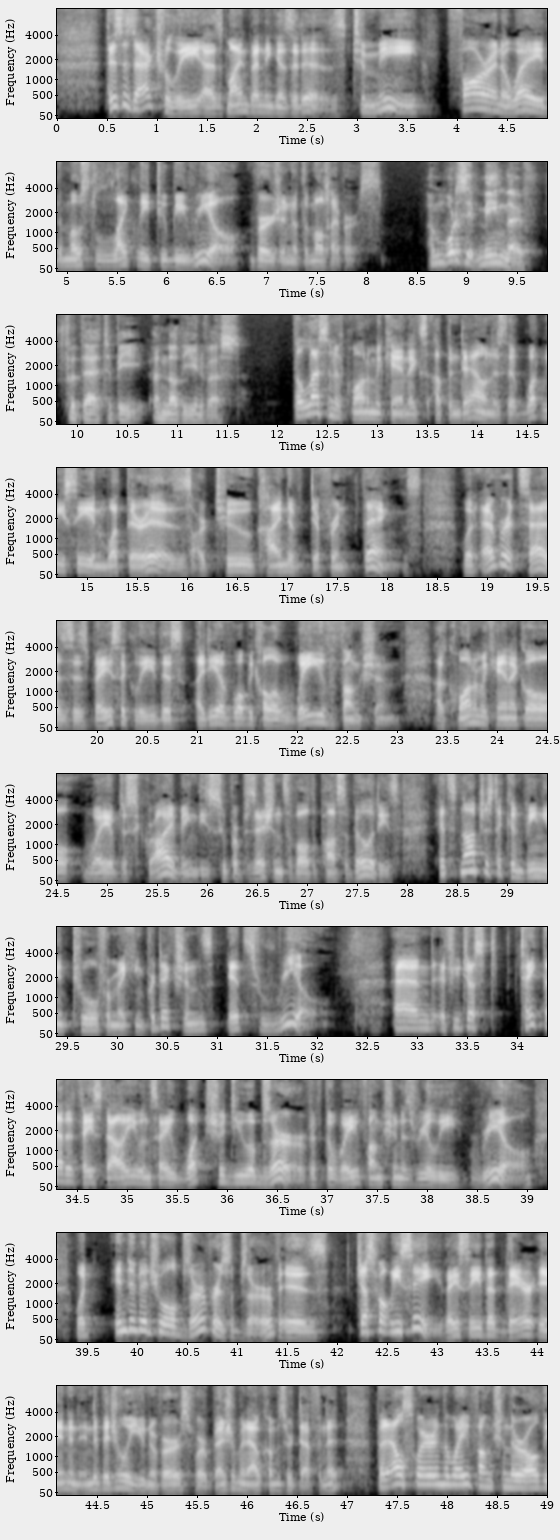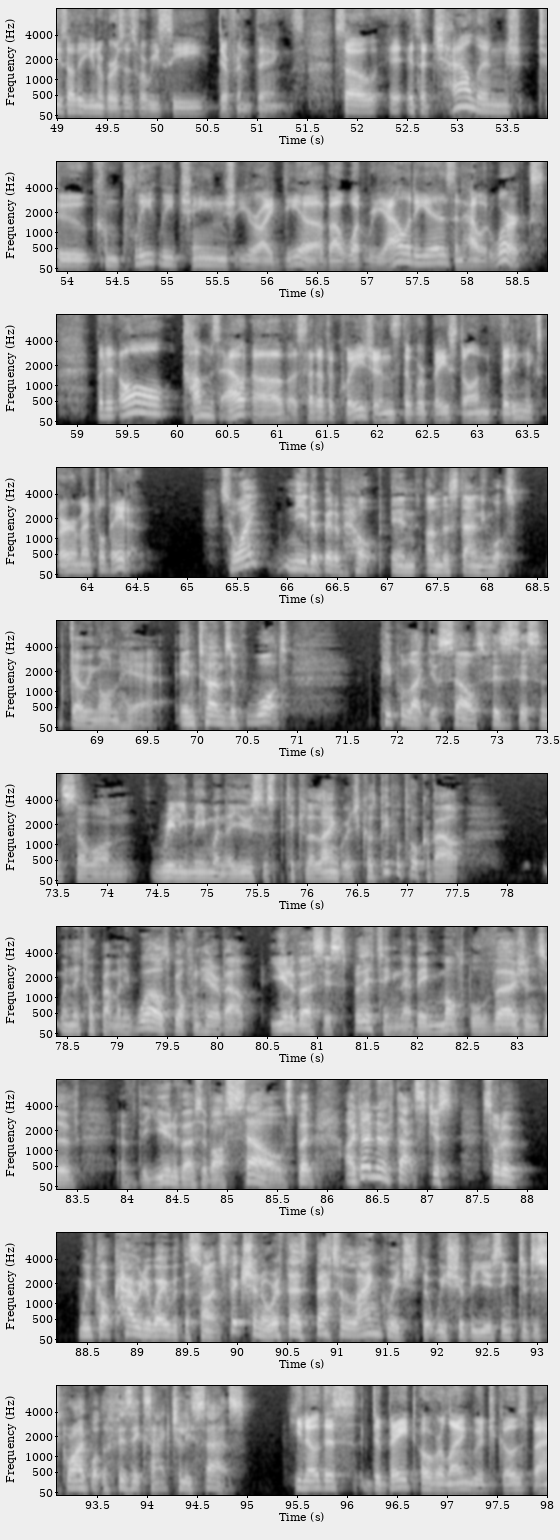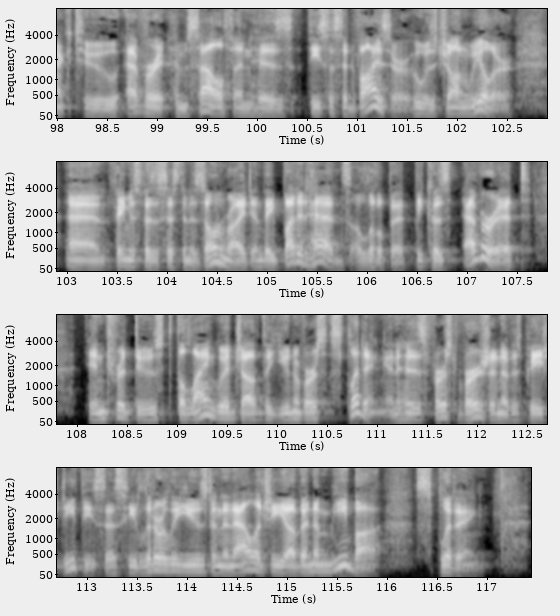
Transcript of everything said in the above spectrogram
This is actually, as mind bending as it is, to me, far and away the most likely to be real version of the multiverse. And what does it mean, though, for there to be another universe? The lesson of quantum mechanics up and down is that what we see and what there is are two kind of different things. Whatever it says is basically this idea of what we call a wave function, a quantum mechanical way of describing these superpositions of all the possibilities. It's not just a convenient tool for making predictions, it's real. And if you just take that at face value and say, what should you observe if the wave function is really real? What individual observers observe is just what we see. They see that they're in an individual universe where measurement outcomes are definite, but elsewhere in the wave function, there are all these other universes where we see different things. So it's a challenge to completely change your idea about what reality is and how it works, but it all comes out of a set of equations that were based on fitting experimental data. So I need a bit of help in understanding what's going on here in terms of what people like yourselves, physicists and so on, really mean when they use this particular language? Because people talk about, when they talk about many worlds, we often hear about universes splitting, there being multiple versions of, of the universe of ourselves. But I don't know if that's just sort of we've got carried away with the science fiction or if there's better language that we should be using to describe what the physics actually says. You know, this debate over language goes back to Everett himself and his thesis advisor, who was John Wheeler, and famous physicist in his own right. And they butted heads a little bit because Everett introduced the language of the universe splitting. And in his first version of his PhD thesis, he literally used an analogy of an amoeba splitting.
